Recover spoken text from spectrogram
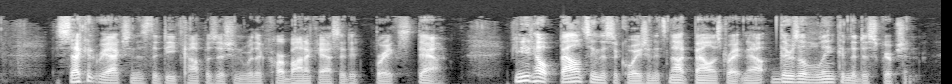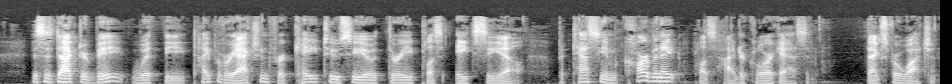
The second reaction is the decomposition where the carbonic acid it breaks down. If you need help balancing this equation, it's not balanced right now, there's a link in the description. This is Dr. B with the type of reaction for K2CO3 plus HCl, potassium carbonate plus hydrochloric acid. Thanks for watching.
